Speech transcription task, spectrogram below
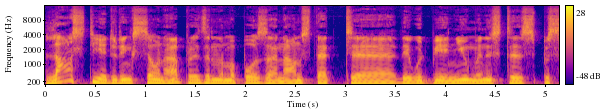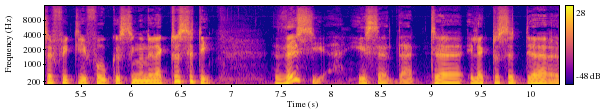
Last year during SONA, President Ramaphosa announced that uh, there would be a new minister specifically focusing on electricity. This year, he said that uh, electricity, uh,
